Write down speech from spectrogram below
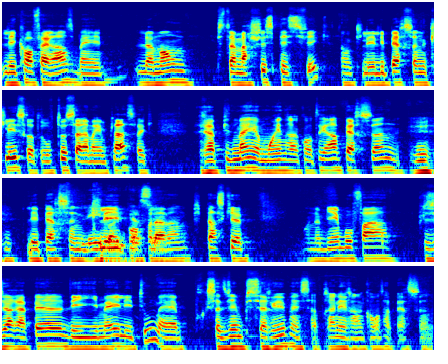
les conférences, ben le monde, c'est un marché spécifique. Donc, les, personnes clés se retrouvent tous à la même place. Fait rapidement, il y a moins de rencontrer en personne mm-hmm. les personnes clés pour, la vente. Puis parce que on a bien beau faire plusieurs appels, des emails et tout, mais pour que ça devienne plus sérieux, bien, ça prend les rencontres en personne.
